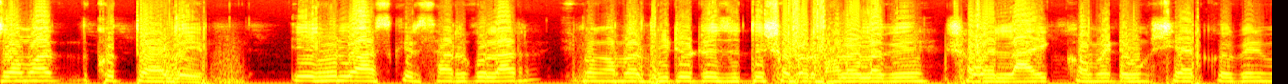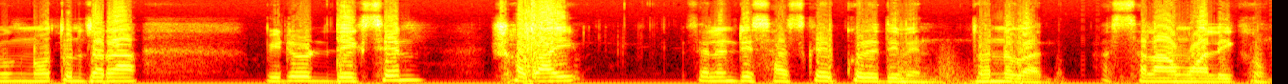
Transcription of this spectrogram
জমা করতে হবে। এই হলো আজকের সার্কুলার এবং আমার ভিডিওটা যদি সবার ভালো লাগে, সবাই লাইক কমেন্ট এবং শেয়ার করবেন এবং নতুন যারা ভিডিও দেখছেন, সবাই চ্যানেলটি সাবস্ক্রাইব করে দিবেন। ধন্যবাদ। আসসালামু আলাইকুম।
